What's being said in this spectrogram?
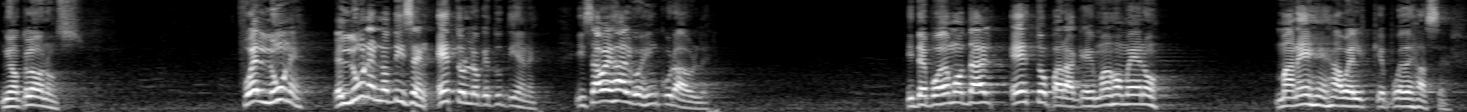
Mioclonos. Fue el lunes. El lunes nos dicen, esto es lo que tú tienes. Y sabes algo, es incurable. Y te podemos dar esto para que más o menos manejes a ver qué puedes hacer.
